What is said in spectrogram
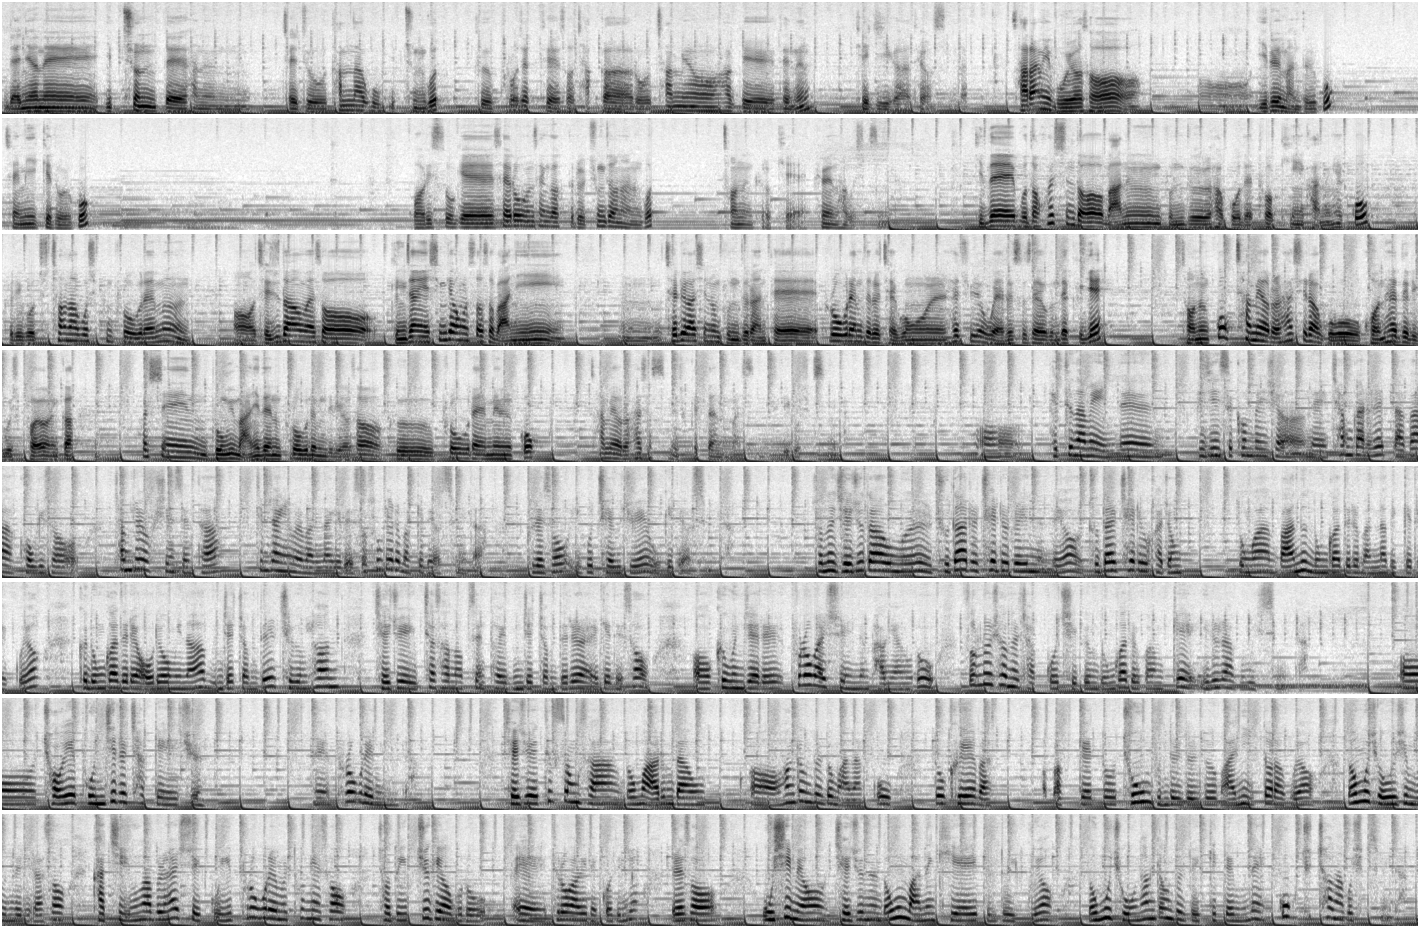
내년에 입춘 때 하는 제주 탐나국 입춘굿 그 프로젝트에서 작가로 참여하게 되는 계기가 되었습니다. 사람이 모여서 어, 일을 만들고 재미있게 놀고 머릿속에 새로운 생각들을 충전하는 곳 저는 그렇게 표현하고 싶습니다. 기대보다 훨씬 더 많은 분들하고 네트워킹이 가능했고 그리고 추천하고 싶은 프로그램은 어, 제주다움에서 굉장히 신경을 써서 많이 음, 체류하시는 분들한테 프로그램들을 제공을 해주려고 애를 쓰세요. 근데 그게 저는 꼭 참여를 하시라고 권해드리고 싶어요. 그러니까 훨씬 도움이 많이 되는 프로그램들이어서 그 프로그램을 꼭 참여를 하셨으면 좋겠다는 말씀을 드리고 싶습니다. 어, 베트남에 있는 비즈니스 컨벤션에 참가를 했다가 거기서 창조혁신센터 팀장님을 만나게 돼서 소개를 받게 되었습니다. 그래서 이곳 제주에 오게 되었습니다. 저는 제주다움을 두 달을 체류를 했는데요. 두 달 체류 과정 동안 많은 농가들을 만나 뵙게 됐고요. 그 농가들의 어려움이나 문제점들, 지금 현 제주의 6차 산업센터의 문제점들을 알게 돼서 어, 그 문제를 풀어갈 수 있는 방향으로 솔루션을 잡고 지금 농가들과 함께 일을 하고 있습니다. 어, 저의 본질을 찾게 해준 네, 프로그램입니다. 제주의 특성상 너무 아름다운 어, 환경들도 많았고 또 그에 맞, 맞게 또 좋은 분들도 많이 있더라고요. 너무 좋으신 분들이라서 같이 융합을 할 수 있고 이 프로그램을 통해서 저도 입주 기업으로 예, 들어가게 됐거든요. 그래서 오시면 제주는 너무 많은 기회들도 있고요. 너무 좋은 환경들도 있기 때문에 꼭 추천하고 싶습니다.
